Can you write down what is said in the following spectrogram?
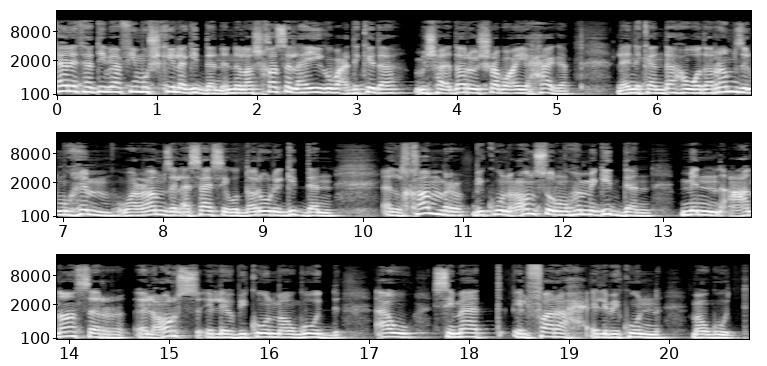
كانت هتبقى في مشكلة جدا إن الأشخاص اللي هيجوا بعد كده مش هيقدروا يشربوا أي حاجة لأن كان ده هو ده الرمز المهم والرمز الأساسي والضروري جدا. الخمر بيكون عنصر مهم جدا من عناصر العرس اللي بيكون موجود أو سمات الفرح اللي بيكون موجود.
